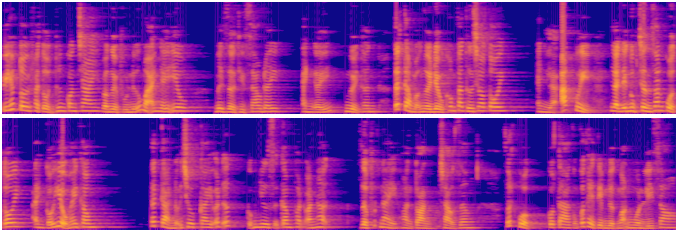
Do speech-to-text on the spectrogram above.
uy hiếp tôi phải tổn thương con trai và người phụ nữ mà anh ấy yêu. Bây giờ thì sao đây? Anh ấy, người thân, tất cả mọi người đều không tha thứ cho tôi. Anh là ác quỷ, là địa ngục trần gian của tôi, anh có hiểu hay không? Tất cả nỗi chua cay, uất ức cũng như sự căm phẫn, oán hận, giờ phút này hoàn toàn trào dâng. Rốt cuộc, cô ta cũng có thể tìm được ngọn nguồn lý do,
